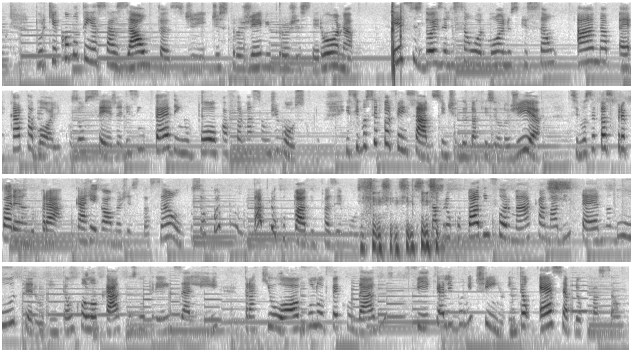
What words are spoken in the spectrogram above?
Porque como tem essas altas de, de estrogênio e progesterona, esses dois eles são hormônios que são ana, é, catabólicos, ou seja, eles impedem um pouco a formação de músculo. E se você for pensar no sentido da fisiologia, se você está se preparando para carregar uma gestação, o seu corpo não está preocupado em fazer músculo. Está preocupado em formar a camada interna do útero. Então, colocar os nutrientes ali para que o óvulo fecundado fique ali bonitinho. Então, essa é a preocupação.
